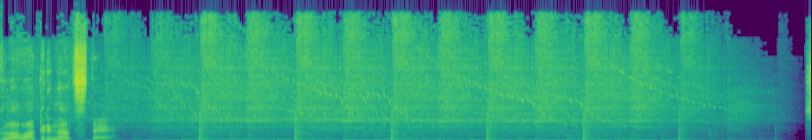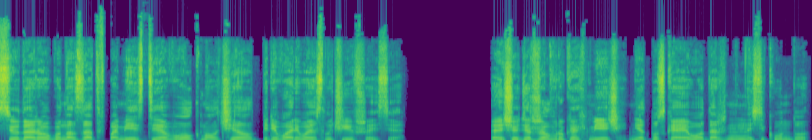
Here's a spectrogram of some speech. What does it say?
Глава 13. Всю дорогу назад в поместье волк молчал, переваривая случившееся. А еще держал в руках меч, не отпуская его даже ни на секунду.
